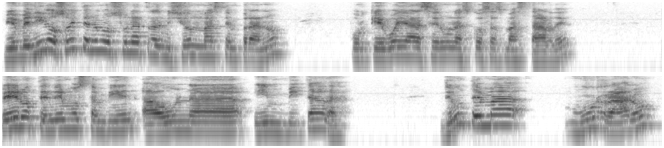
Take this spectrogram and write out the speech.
Bienvenidos, hoy tenemos una transmisión más temprano, porque voy a hacer unas cosas más tarde, pero tenemos también a una invitada de un tema muy raro,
